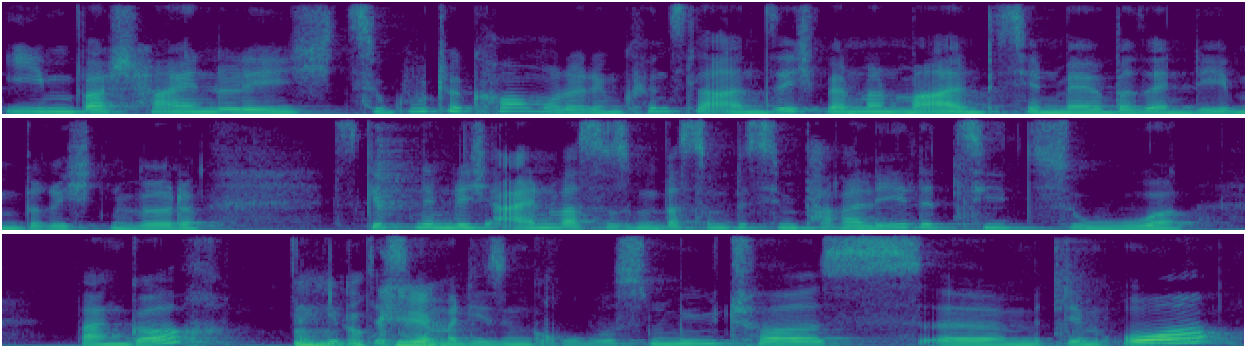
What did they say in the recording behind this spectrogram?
ihm wahrscheinlich zugutekommen oder dem Künstler an sich, wenn man mal ein bisschen mehr über sein Leben berichten würde. Es gibt nämlich ein, was, was so ein bisschen Parallele zieht zu Van Gogh. Da mhm, gibt okay. es ja immer diesen großen Mythos äh, mit dem Ohr.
